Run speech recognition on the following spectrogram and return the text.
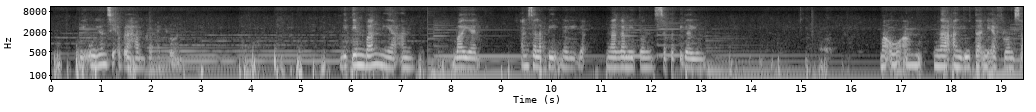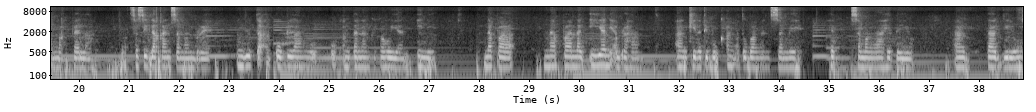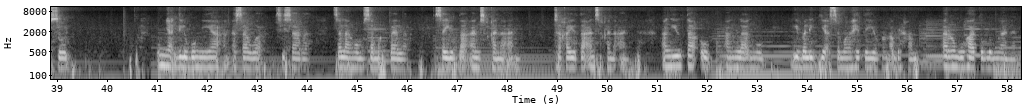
Niuyon si Abraham kang Ekron. Gitimbang niya ang bayad ang salapi nga, nga gamiton sa patigayon. Mao ang nga ang yuta ni Efron sa Macpela sa sidlakan sa Mambre. Ang yuta og langog ug ang tanang kakahuyan ini. Napa napa nag-iya ni Abraham ang kinatibuk ang atubangan sa me het, sa mga Heteo ang tagilungsod. Unya gilubong niya ang asawa si Sara sa langom sa Macpela sa yutaan sa kanaan sa kayutaan sa kanaan. Ang yuta o ang langog gibaligya sa mga Heteo kang Abraham aron buhatog lumnganan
